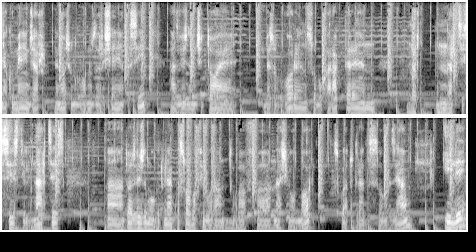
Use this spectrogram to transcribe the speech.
някой менеджер не носи отговорност за решенията си, аз виждам, че той е безотговорен, слабохарактерен, нар... нарцисист или нарцис. Т.е. виждам го като някаква слаба фигура в а, нашия отбор, с която трябва да се съобразявам. Или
